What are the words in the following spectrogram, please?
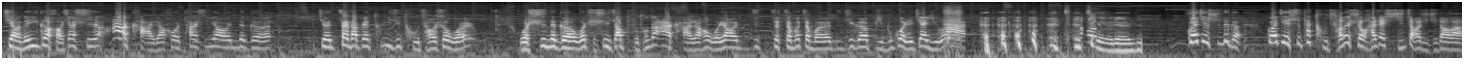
讲的一个好像是二卡，然后他是要那个就在那边一直吐槽说我。我是那个，我只是一张普通的二卡，然后我要这这怎么怎么这个比不过人家 U R，，这这个有点关键是那个，关键是他吐槽的时候还在洗澡，你知道吗？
